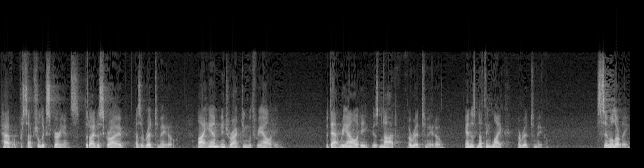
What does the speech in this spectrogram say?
have a perceptual experience that I describe as a red tomato, I am interacting with reality. But that reality is not a red tomato and is nothing like a red tomato. Similarly,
